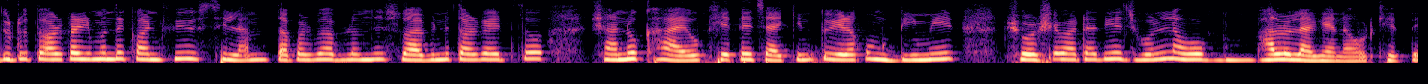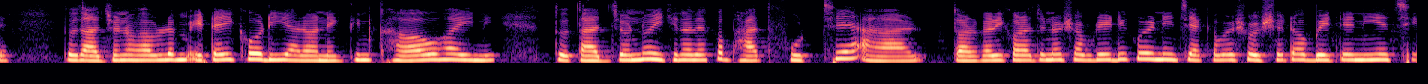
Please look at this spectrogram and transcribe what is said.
দুটো তরকারির মধ্যে কনফিউজ ছিলাম, তারপর ভাবলাম যে সয়াবিনের তরকারি তো শানু খায়, ও খেতে চায়, কিন্তু এরকম ডিমের সর্ষে বাটা দিয়ে ঝোল না, ও ভালো লাগে না ওর খেতে। তো তার জন্য ভাবলাম এটাই করি, আর অনেক দিন খাওয়াও হয়নি। তো তার জন্য এখানে দেখো ভাত ফুটছে, আর তরকারি করার জন্য সব রেডি করে নিয়েছি, একেবারে সর্ষেটাও বেটে নিয়েছি।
